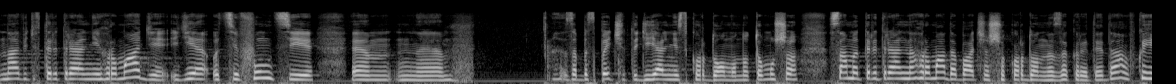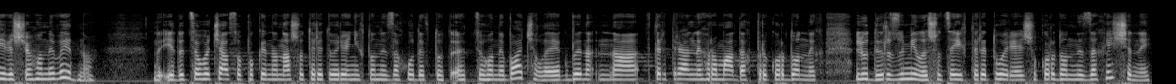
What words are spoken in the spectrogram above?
навіть в територіальній громаді є оці функції. ем, е, Забезпечити діяльність кордону, ну тому що саме територіальна громада бачить, що кордон не закритий. Да? В Києві ж його не видно. І до цього часу, поки на нашу територію ніхто не заходив, то е, цього не бачили. Якби на, на в територіальних громадах прикордонних люди розуміли, що це їх територія і що кордон не захищений,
